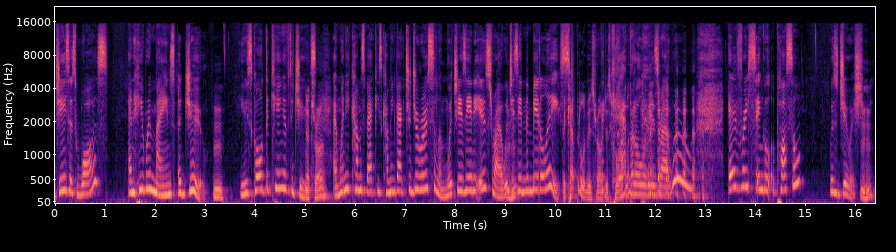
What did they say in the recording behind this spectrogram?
Jesus was and he remains a Jew. Hmm. He's called the King of the Jews. That's right. And when he comes back, he's coming back to Jerusalem, which is in Israel, which is in the Middle East. Mm-hmm. The capital of Israel, The just quietly. capital of Israel. Woo! Every single apostle was Jewish. Mm-hmm.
